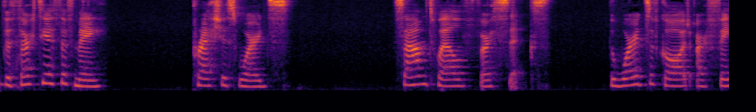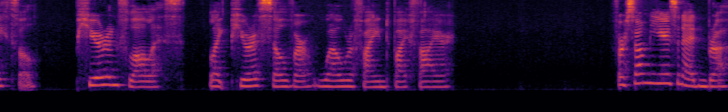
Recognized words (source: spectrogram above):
The 30th of May. Precious Words. Psalm 12, verse 6. The words of God are faithful, pure and flawless, like purest silver, well refined by fire. For some years in Edinburgh,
